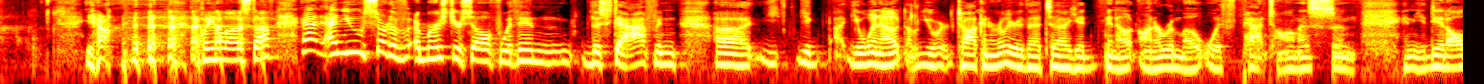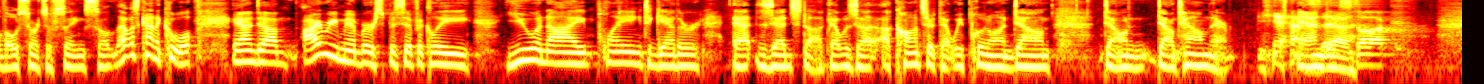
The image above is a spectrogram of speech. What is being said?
Yeah. Clean a lot of stuff. And, and you sort of immersed yourself within the staff and, uh, you, you, you went out, you were talking earlier that, uh, you'd been out on a remote with Pat Thomas and, and you did all those sorts of things. So that was kind of cool. And, um, I remember specifically you and I playing together at Zedstock. That was a, a concert that we put on down, down, downtown there. Yeah, And, and uh, stock.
